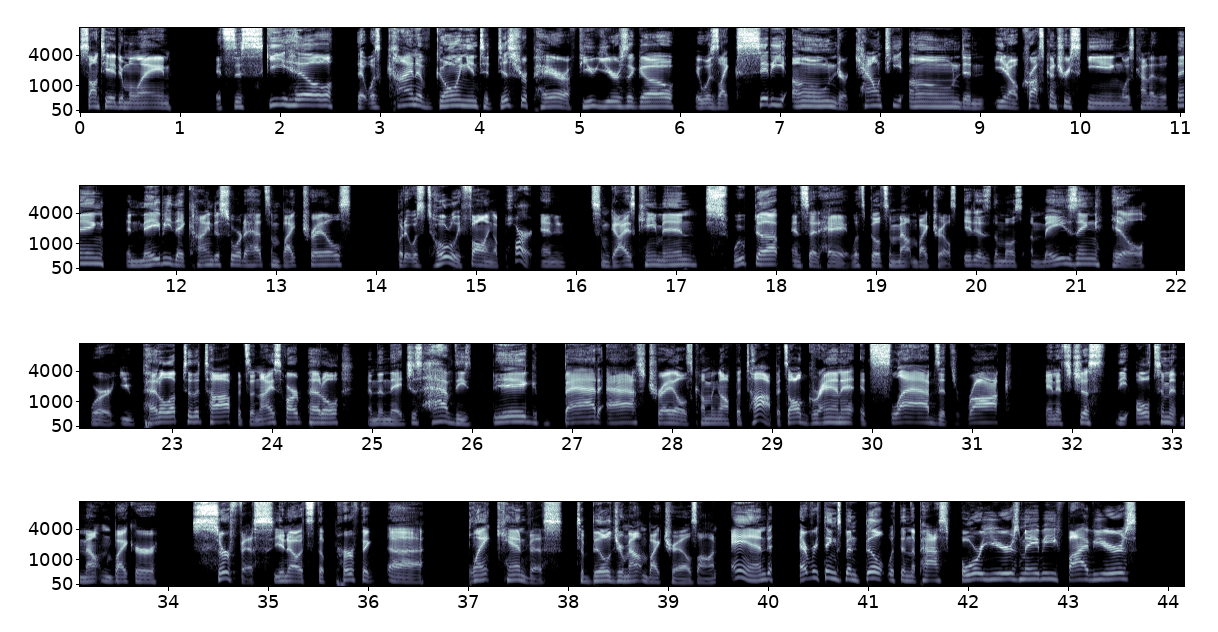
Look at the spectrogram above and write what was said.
Sentiers du Moulin, it's this ski hill that was kind of going into disrepair a few years ago. It was like city owned or county owned, and you know, cross country skiing was kind of the thing. And maybe they kind of sort of had some bike trails, but it was totally falling apart. And some guys came in, swooped up, and said, Hey, let's build some mountain bike trails. It is the most amazing hill where you pedal up to the top. It's a nice hard pedal. And then they just have these big, badass trails coming off the top. It's all granite, it's slabs, it's rock and it's just the ultimate mountain biker surface. You know, it's the perfect uh, blank canvas to build your mountain bike trails on. And everything's been built within the past four years, maybe five years.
